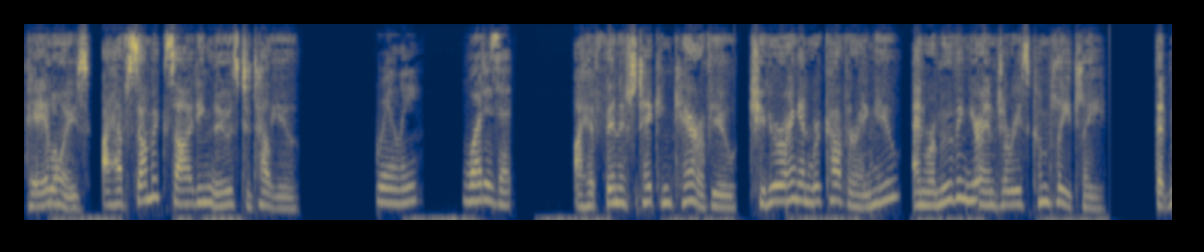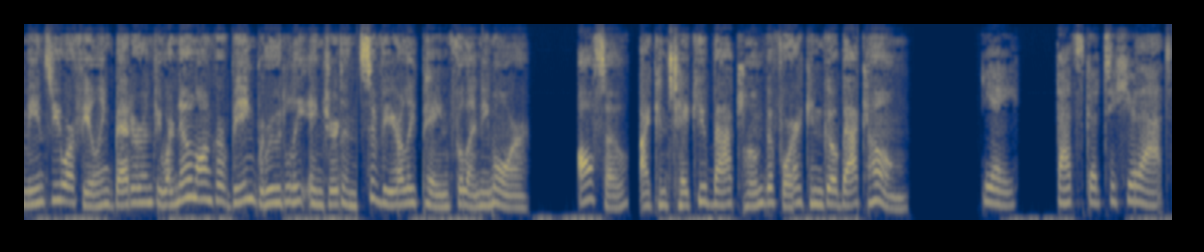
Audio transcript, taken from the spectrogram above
Hey Lois, I have some exciting news to tell you. Really? What is it? I have finished taking care of you, curing and recovering you, and removing your injuries completely. That means you are feeling better and you are no longer being brutally injured and severely painful anymore. Also, I can take you back home before I can go back home. Yay. That's good to hear that.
